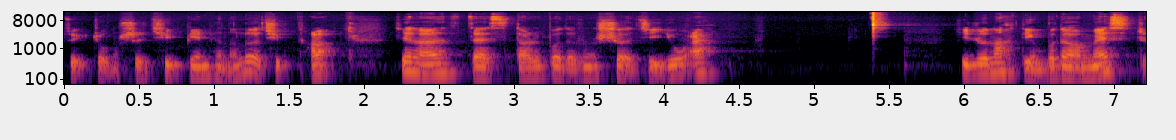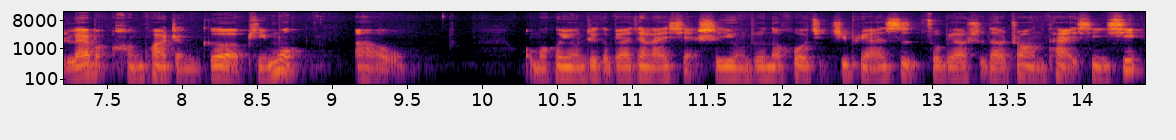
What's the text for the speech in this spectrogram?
最终失去编程的乐趣。好了，接下来在 Storyboard 中设计 UI，记住呢，顶部的 Message Label 横跨整个屏幕啊。我们会用这个标签来显示应用中的获取 GPS 坐标时的状态信息，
